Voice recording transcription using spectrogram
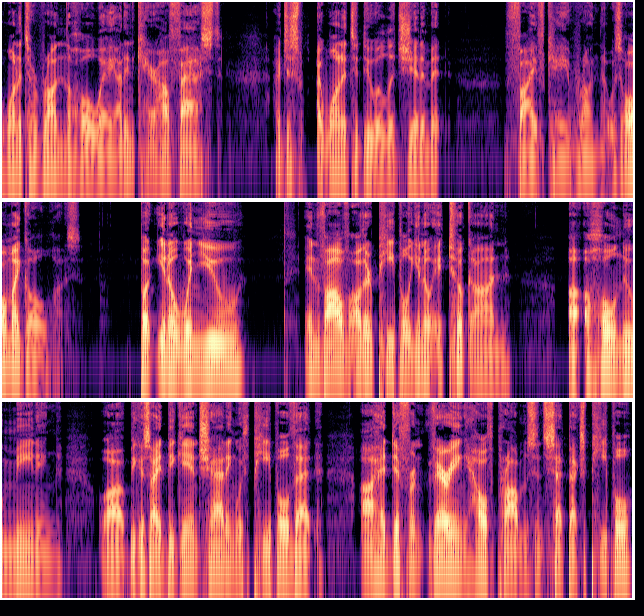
I wanted to run the whole way. I didn't care how fast. I just I wanted to do a legitimate 5K run. That was all my goal was. But you know, when you involve other people, you know, it took on a, a whole new meaning uh, because I began chatting with people that uh, had different varying health problems and setbacks, people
